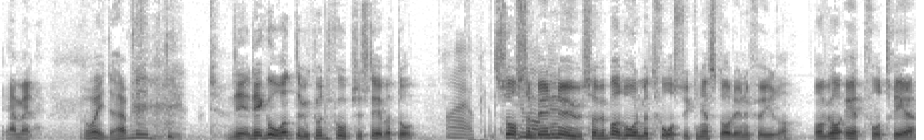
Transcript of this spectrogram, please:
Ja men, Oj, det här blir dyrt. det, det går inte. Vi kommer inte få upp systemet då. Nej, okej. Så som det är nu så har vi bara råd med två stycken nästa avdelning 4. Om vi har 1, 2, 3,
